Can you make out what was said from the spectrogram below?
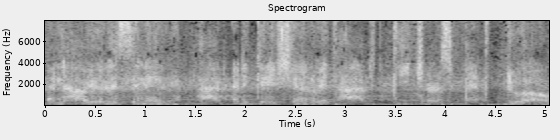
and now you're listening hard education with hard teachers pet duo.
